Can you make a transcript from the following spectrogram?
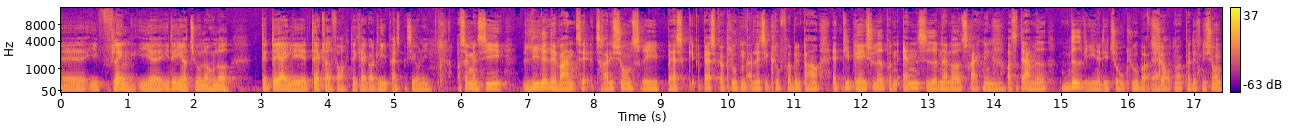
øh, i flæng i, øh, i det 21. århundrede, det, det, er jeg egentlig det er jeg glad for. Det kan jeg godt lide perspektiverne i. Og så kan man sige, lille Levante, traditionsrige Bask, Baskerklubben, Atletic Klub fra Bilbao, at de bliver isoleret på den anden side af den her lodtrækning, mm. og så dermed ved vi, at en af de to klubber, ja. sjovt nok per definition,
